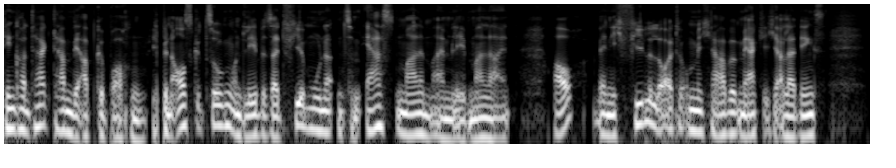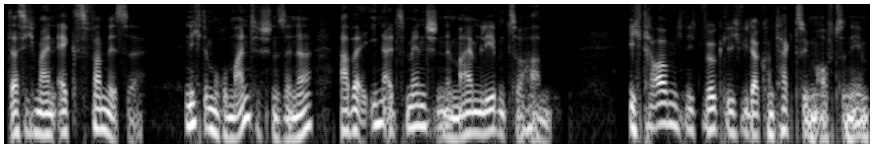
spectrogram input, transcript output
Den Kontakt haben wir abgebrochen. Ich bin ausgezogen und lebe seit vier Monaten zum ersten Mal in meinem Leben allein. Auch wenn ich viele Leute um mich habe, merke ich allerdings, dass ich meinen Ex vermisse. Nicht im romantischen Sinne, aber ihn als Menschen in meinem Leben zu haben. Ich traue mich nicht wirklich, wieder Kontakt zu ihm aufzunehmen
